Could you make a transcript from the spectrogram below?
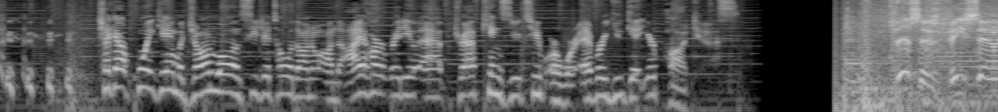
Check out Point Game with John Wall and CJ Toledano on the iHeartRadio app, DraftKings YouTube, or wherever you get your podcasts. This is VSIN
